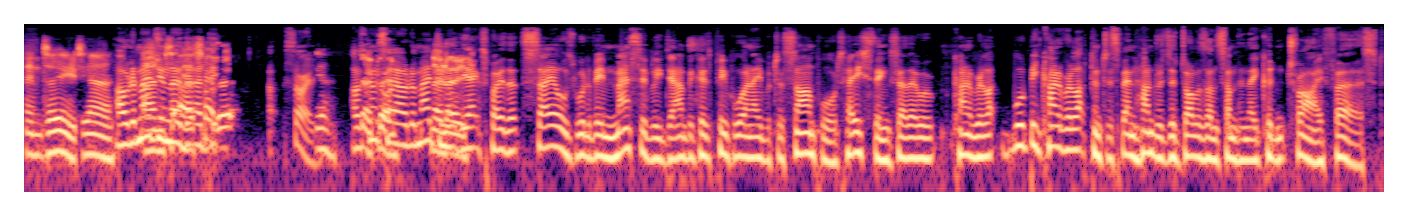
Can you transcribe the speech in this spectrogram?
indeed. Yeah. I would imagine And, though uh, that at sorry, the- Uh, Sorry, Yeah. I was No, going to say on. I would imagine No, no, at the expo that sales would have been massively down because people weren't able to sample or taste things, so they were kind of relu- would be kind of reluctant to spend hundreds of dollars on something they couldn't try first.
